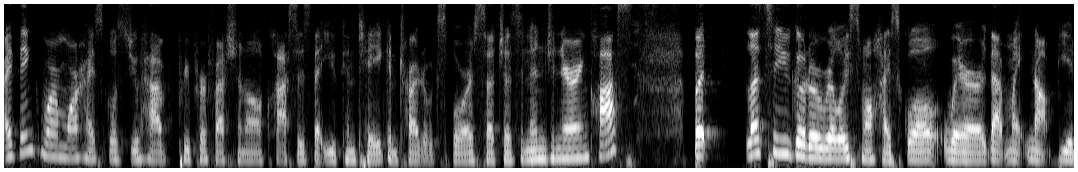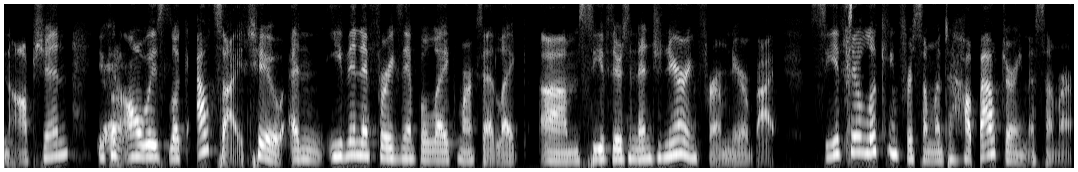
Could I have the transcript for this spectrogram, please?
I think more and more high schools do have pre-professional classes that you can take and try to explore such as an engineering class. But let's say you go to a really small high school where that might not be an option you yeah. can always look outside too. And even if for example like mark said like um, see if there's an engineering firm nearby. See if they're looking for someone to help out during the summer.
